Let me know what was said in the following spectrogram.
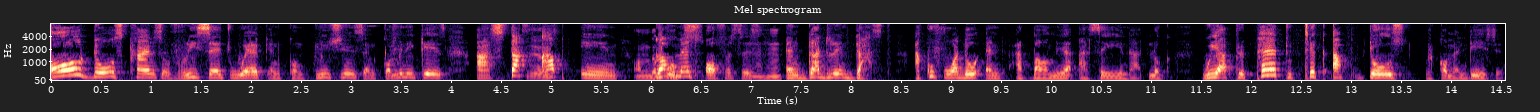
All those kinds of research work and conclusions and communiques are stuck up in government books. offices mm -hmm. and gathering dust. Akufo-Addo and Bawumia are saying that, look, we are prepared to take up those recommendations.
